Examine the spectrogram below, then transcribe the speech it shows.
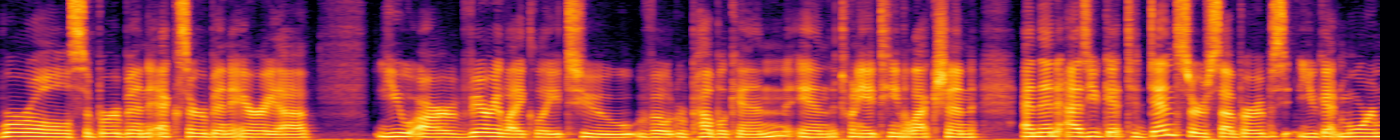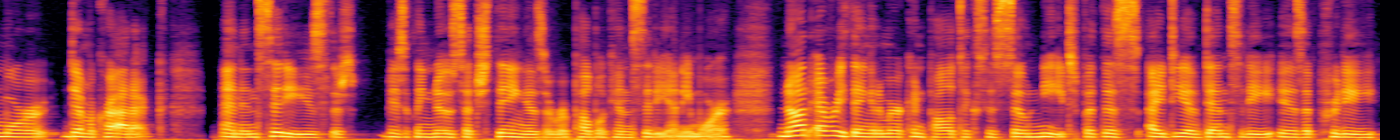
rural, suburban, exurban area, you are very likely to vote Republican in the 2018 election. And then as you get to denser suburbs, you get more and more Democratic. And in cities, there's basically no such thing as a Republican city anymore. Not everything in American politics is so neat, but this idea of density is a pretty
